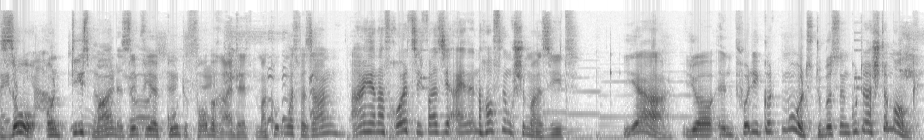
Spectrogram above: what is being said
So, und diesmal sind wir gut vorbereitet. Mal gucken, was wir sagen. Ariana freut sich, weil sie einen Hoffnungsschimmer sieht. Ja, you're in pretty good mood. Du bist in guter Stimmung.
